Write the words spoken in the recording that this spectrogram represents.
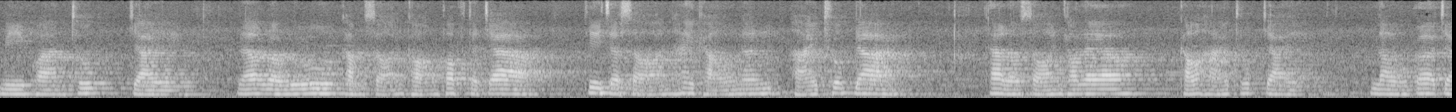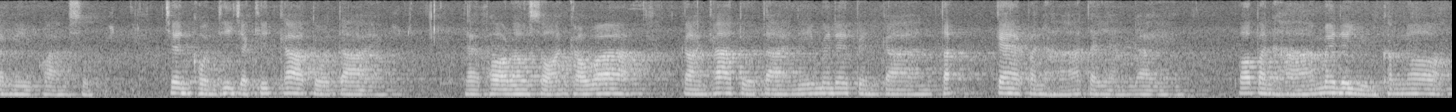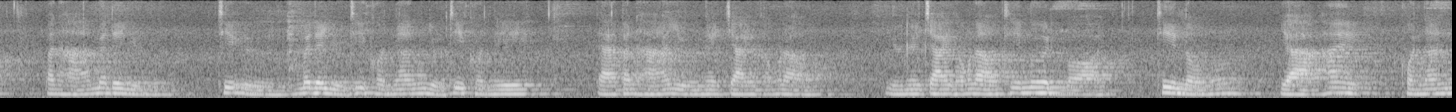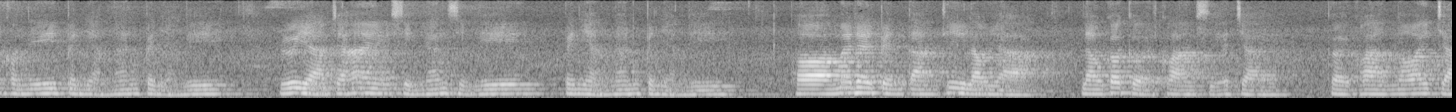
มีความทุกข์ใจ แล้วเรารู้คำสอนของพระพุทธเจ้า ที่จะสอนให้เขานั้นหายทุกข์ได้ ถ้าเราสอนเขาแล้ว เขาหายทุกข์ใจ เราก็จะมีความสุข เช่นคนที่จะคิดฆ่าตัวตาย แต่พอเราสอนเขาว่า การฆ่าตัวตายนี้ไม่ได้เป็นการแก้ปัญหาแต่อย่างใด เพราะปัญหาไม่ได้อยู่ข้างนอก ปัญหาไม่ได้อยู่ที่อื่น ไม่ได้อยู่ที่คนนั้นอยู่ที่คนนี้ แต่ปัญหาอยู่ในใจของเรา อยู่ในใจของเราที่มืดบอด ที่หลง อยากให้คนนั้นคนนี้เป็นอย่างนั้นเป็นอย่างนี้ หรืออยากจะให้สิ่งนั้นสิ่งนี้เป็นอย่างนั้นเป็นอย่างนี้ พอไม่ได้เป็นตามที่เราอยาก เราก็เกิดความเสียใจ เกิดความน้อยใจ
